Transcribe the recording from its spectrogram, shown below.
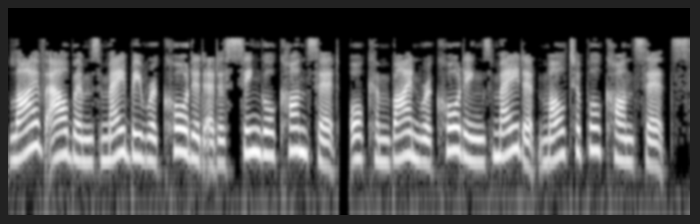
Live albums may be recorded at a single concert, or combine recordings made at multiple concerts.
